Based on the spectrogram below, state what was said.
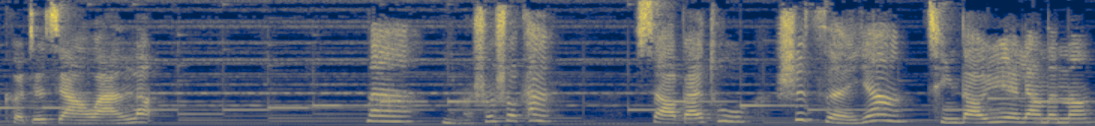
可就讲完了。那你们说说看，小白兔是怎样亲到月亮的呢？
